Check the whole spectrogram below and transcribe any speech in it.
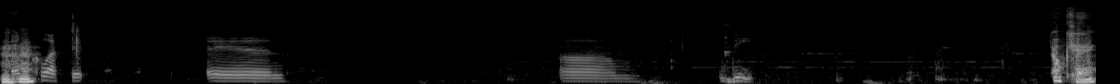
hmm eclectic, and um, deep. Okay.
